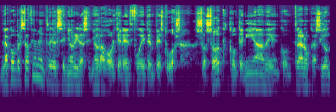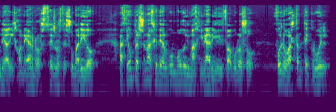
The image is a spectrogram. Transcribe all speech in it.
La conversación entre el señor y la señora Gorgeret fue tempestuosa. Sosot contenía de encontrar ocasión de aguijonear los celos de su marido hacia un personaje de algún modo imaginario y fabuloso, fue lo bastante cruel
